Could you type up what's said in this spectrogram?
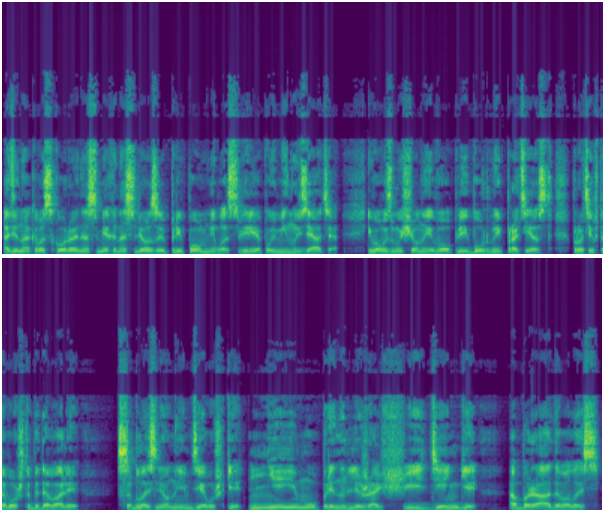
одинаково скорая на смех и на слезы, припомнила свирепую мину зятя, его возмущенные вопли и бурный протест против того, чтобы давали соблазненные им девушки не ему принадлежащие деньги, обрадовалась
